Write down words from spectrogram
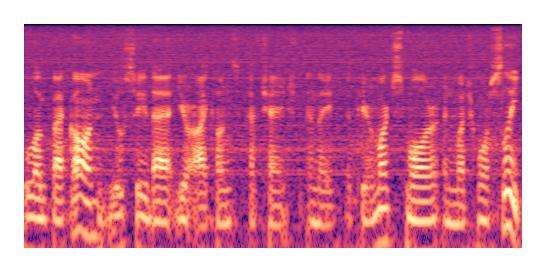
log back on you'll see that your icons have changed and they appear much smaller and much more sleek.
